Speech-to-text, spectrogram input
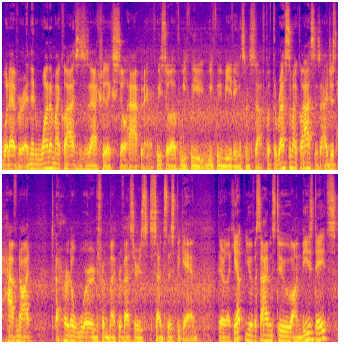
whatever and then one of my classes is actually like still happening like we still have weekly weekly meetings and stuff but the rest of my classes i just have not heard a word from my professors since this began they're like, "Yep, you have assignments due on these dates.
